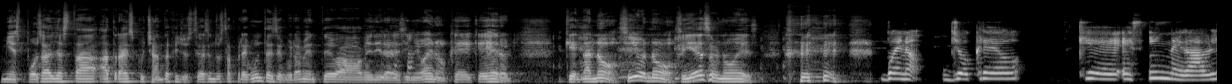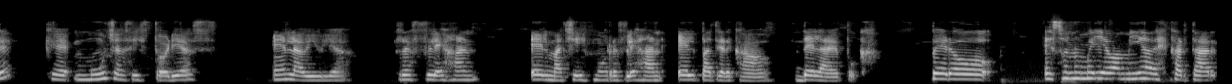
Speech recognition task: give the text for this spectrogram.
mi esposa ya está atrás escuchando que yo estoy haciendo esta pregunta y seguramente va a venir a decirme, bueno, ¿qué, qué dijeron? ¿Quién ganó? ¿Sí o no? ¿Sí es o no es? bueno, yo creo que es innegable que muchas historias en la Biblia reflejan el machismo, reflejan el patriarcado de la época. Pero eso no me lleva a mí a descartar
